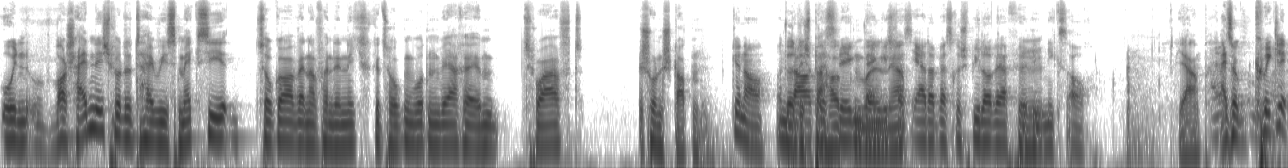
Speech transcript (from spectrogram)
und wahrscheinlich würde Tyrese Maxi sogar, wenn er von den Knicks gezogen worden wäre, im Draft schon starten. Genau. Und da, deswegen wollen, denke ich, ja. Mhm. dass er der bessere Spieler wäre für die Knicks auch. Ja, also Quickly,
